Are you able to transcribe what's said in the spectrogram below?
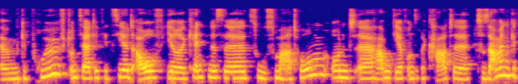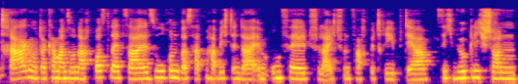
ähm, geprüft und zertifiziert auf ihre Kenntnisse zu Smart Home und äh, haben die auf unsere Karte zusammengetragen. Und da kann man so nach Postleitzahl suchen, was habe hab ich denn da im Umfeld vielleicht für einen Fachbetrieb, der sich wirklich schon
